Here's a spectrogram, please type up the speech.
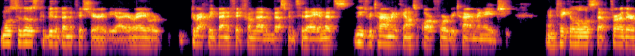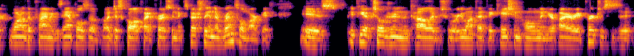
Most of those could be the beneficiary of the IRA or directly benefit from that investment today. And that's these retirement accounts are for retirement age. And take a little step further, one of the prime examples of a disqualified person, especially in the rental market, is if you have children in college or you want that vacation home and your IRA purchases it,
